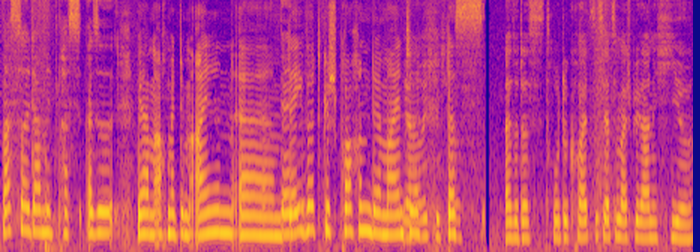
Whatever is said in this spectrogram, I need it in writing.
Was soll damit passieren? Also, Wir haben auch mit dem einen ähm, David? David? gesprochen, der meinte, Ja, richtig dass Also das Rote Kreuz ist ja zum Beispiel gar nicht hier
